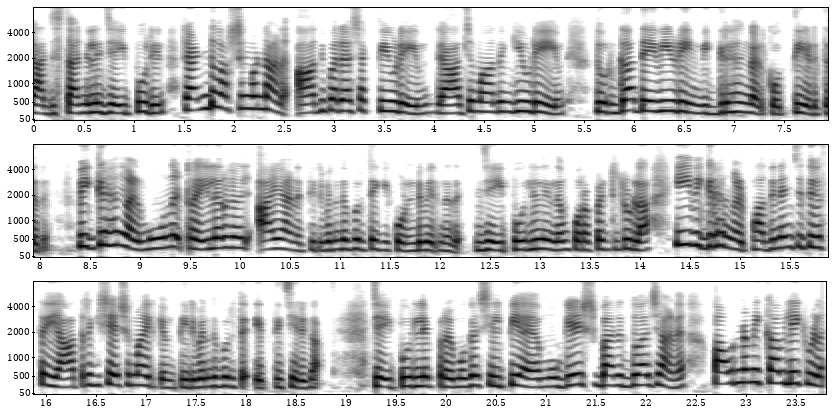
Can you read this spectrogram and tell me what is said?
രാജസ്ഥാനിലെ ജയ്പൂരിൽ രണ്ടു വർഷം കൊണ്ടാണ് ആദിപരാശക്തിയുടെയും രാജമാതങ്കിയുടെയും ദുർഗാദേവിയുടെയും വിഗ്രഹങ്ങൾ കൊത്തിയെടുത്തത്. വിഗ്രഹങ്ങൾ മൂന്ന് ട്രെയിലറുകൾ ആയാണ് തിരുവനന്തപുരത്തേക്ക് കൊണ്ടുവരുന്നത്. ജയ്പൂരിൽ നിന്നും പുറപ്പെട്ടിട്ടുള്ള ഈ വിഗ്രഹങ്ങൾ പതിനഞ്ച് ദിവസത്തെ യാത്രയ്ക്ക് ശേഷമായിരിക്കും തിരുവനന്തപുരത്ത് എത്തിച്ചേരുക. ജയ്പൂരിലെ പ്രമുഖ ശില്പിയായ മുകേഷ് ഭരദ്വാജ് ആണ് പൗർണമിക്കാവിലേക്കുള്ള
